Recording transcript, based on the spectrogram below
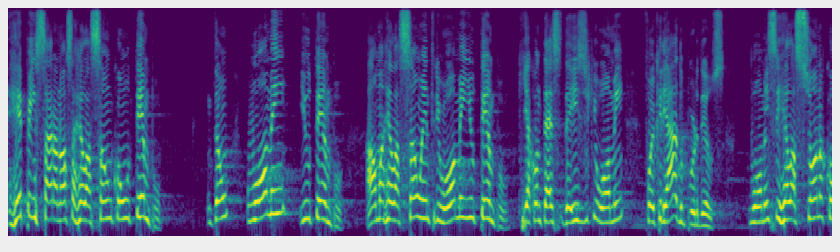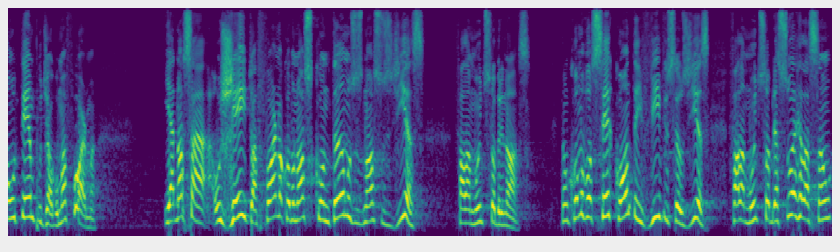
repensar a nossa relação com o tempo. Então, o homem e o tempo. Há uma relação entre o homem e o tempo, que acontece desde que o homem foi criado por Deus. O homem se relaciona com o tempo de alguma forma. E a nossa, o jeito, a forma como nós contamos os nossos dias, fala muito sobre nós. Então, como você conta e vive os seus dias, fala muito sobre a sua relação,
